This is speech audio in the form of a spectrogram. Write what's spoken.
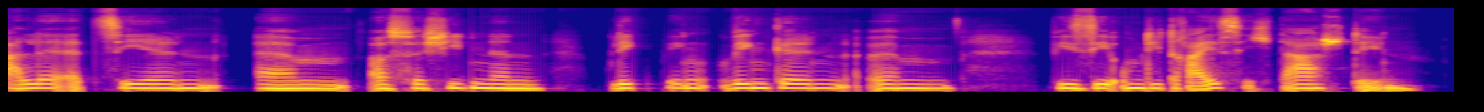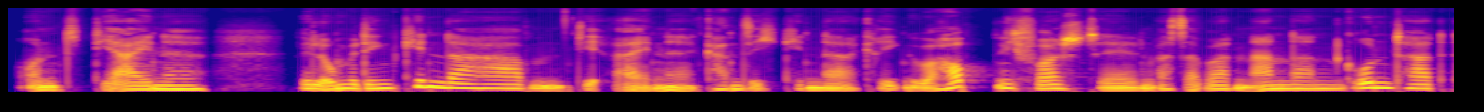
alle erzählen ähm, aus verschiedenen Blickwinkeln, ähm, wie sie um die 30 dastehen. Und die eine will unbedingt Kinder haben, die eine kann sich Kinder kriegen überhaupt nicht vorstellen, was aber einen anderen Grund hat.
